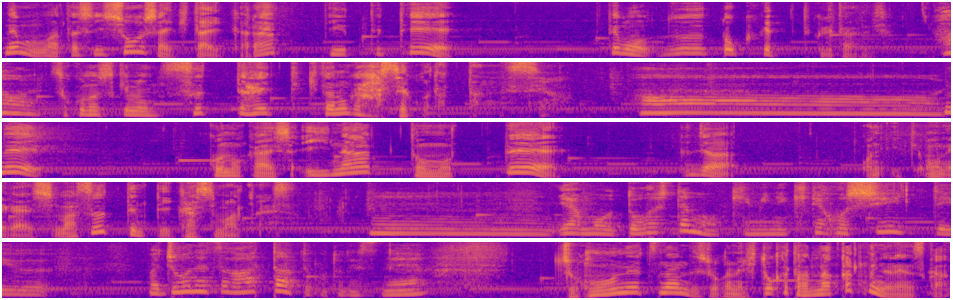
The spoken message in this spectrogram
でも私商社行きたいからって言っててでもずっと追っかけてくれたんですよ。はい。そこの隙間にスッて入ってきたのが長谷子だったんですよ。でこの会社いいなと思ってじゃあおお願いしますって言って行かせてもらったんです。うーん。いやもうどうしても君に来てほしいっていう、まあ、情熱があったってことですね。情熱なんでしょうかね。人が足んなかったんじゃないですか。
